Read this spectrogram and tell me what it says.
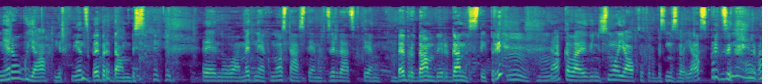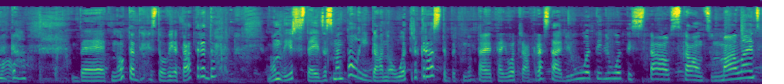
Nieraugu, jā, ir viens bebra dambis. E, no mednieku nostāstiem ir dzirdēts, ka tie bebru dambi ir gan stipri, mm -hmm. ja, ka, lai viņus nojauktu, tur bez mazliet jāspridzina. Oh, wow. Bet, nu, tad es to vietu atradu. Un vīrs steidzas man palīgā no otra krasta, bet nu, tā, tā otrā krastā ir ļoti, ļoti stāvs, kalns un mālains,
